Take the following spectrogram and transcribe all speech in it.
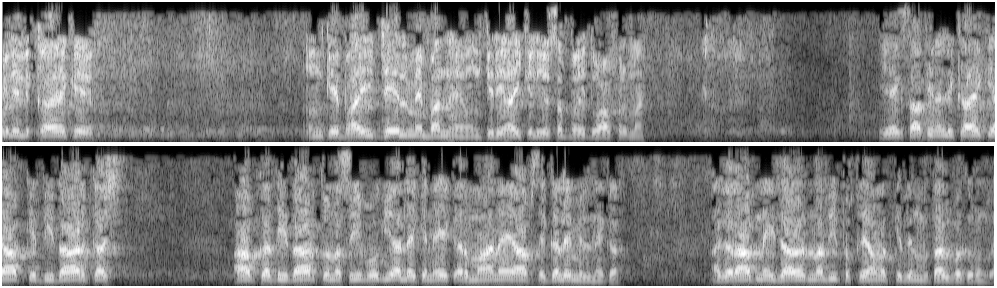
کے لیے لکھا ہے کہ ان کے بھائی جیل میں بند ہیں، ان کی رہائی کے لیے سب بھائی دعا فرمائیں۔ یہ ایک ساتھی نے لکھا ہے کہ آپ کے دیدار کا آپ کا دیدار تو نصیب ہو گیا، لیکن ایک ارمان ہے آپ سے گلے ملنے کا۔ اگر آپ نے اجازت نہ دی تو قیامت کے دن مطالبہ کروں گا۔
